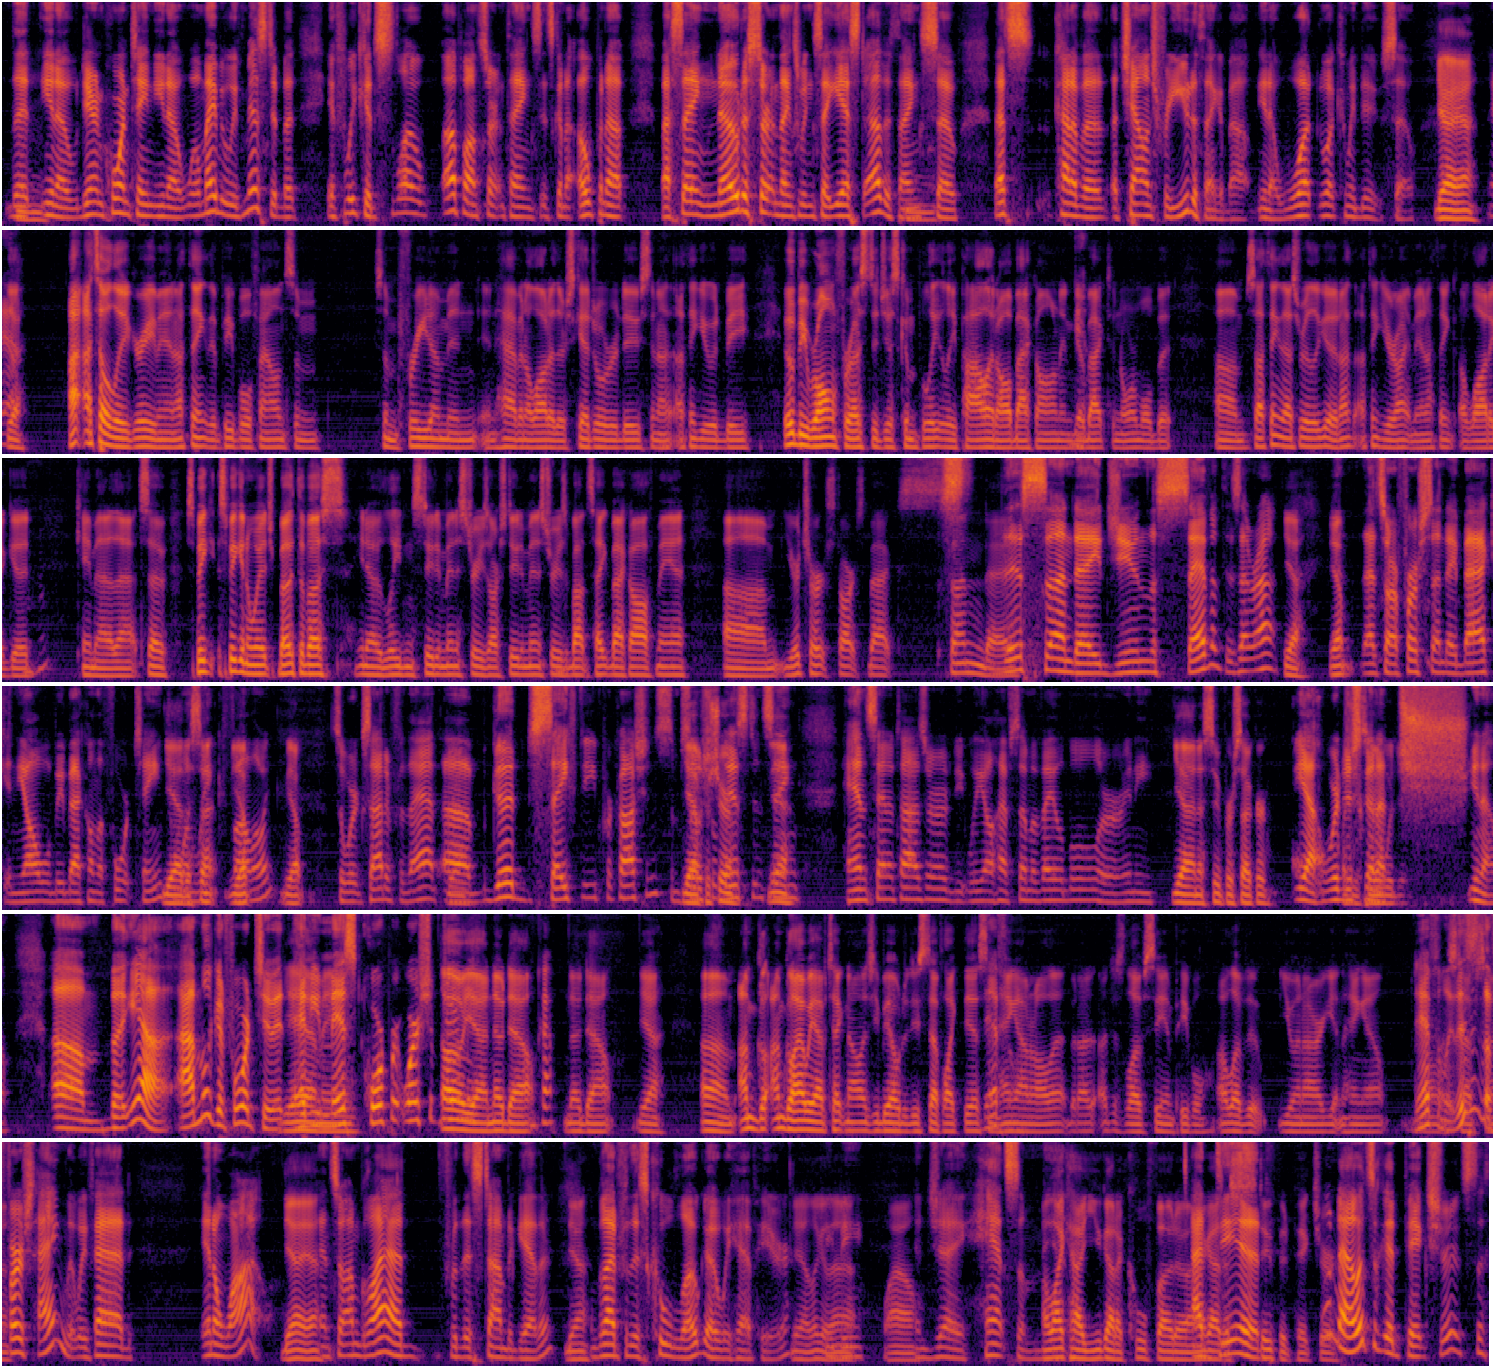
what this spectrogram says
that Mhm. you know during quarantine? You know, well maybe we've missed it, but if we could slow up on certain things, it's going to open up by saying no to certain things. We can say yes to other things. Mhm. So that's kind of a, a challenge for you to think about. You know, what what can we do? So Yeah, yeah, Yeah. yeah. I, I totally agree, man. I think that people found some some freedom and in having a lot of their schedule reduced, and I, I think it would be it would be wrong for us to just completely pile it all back on and go Yeah. back to normal. But um, so I think that's really good. I, I think you're right, man. I think a lot of good Mhm. came out of that. So speak, speaking of which, both of us, you know, leading student ministries, our student ministry is about to take back off, man. Um, your church starts back Sunday. this Sunday, June the seventh, is that right? yeah. Yep. That's our first Sunday back, and y'all will be back on the 14th, Yeah, the one Sun- week yep. following. Yep. So we're excited for that. Yeah. Uh, good safety precautions, some Yeah, social sure. distancing, hand sanitizer. Do we all have some available or any? Yeah, and a super sucker. Yeah, we're Like just gonna, just- you know. Um, but yeah, I'm looking forward to it. Yeah, have you man. missed corporate worship? Oh yeah, no doubt. Okay. No doubt. Yeah. Um, I'm gl- I'm glad we have technology to be able to do stuff like this and hang out and all that. But I, I just love seeing people. I love that you and I are getting to hang out. and all that Definitely. This stuff, is the first hang that we've had in a while. Yeah, yeah, And so I'm glad for this time together. yeah, I'm glad for this cool logo we have here. yeah. Look at that. PB Wow. And Jay, handsome. I like how you got a cool photo. And I, I got a did. stupid picture. Well, no, it's a good picture. It's the,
